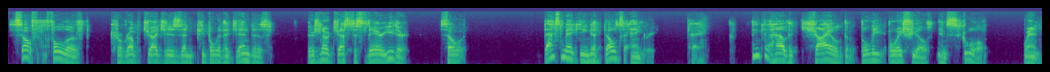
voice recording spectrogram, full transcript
so full of corrupt judges and people with agendas. There's no justice there either. So that's making adults angry. Okay. Think of how the child, the bully boy feels in school when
